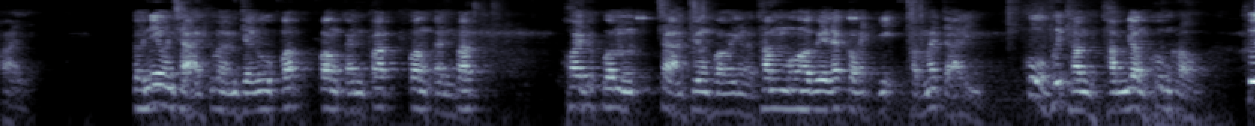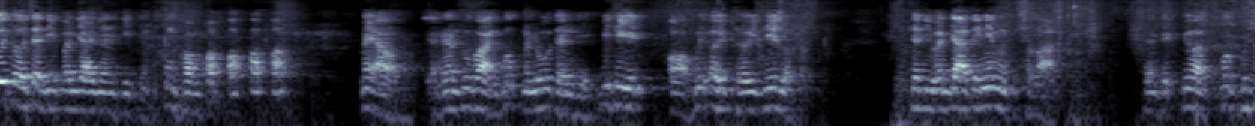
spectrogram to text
ภัย ตัวนี้มันสาดขึ้นมามันจะรู้ปั๊บป้องกันปั๊บป้องกันปั๊บ คอยทุกความสะอาดเพียงพออย่างทำโมหเวและกมจิธรรมจารีผู้พฤติธรรมทำย่อมคุ้มครอง คือตัวสติปัญญาญาณจิตเนี่ยคุ้มครองปั๊บปั๊บปั๊บปั๊บไม่เอา อย่างนั้นผู้ว่านปุ๊บมันรู้ทันทีวิธีออกวิเอ้ยเธอที่หลบสติปัญญาตัวนี้มันฉลาดเป็นเรียกว่าพวกุศ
